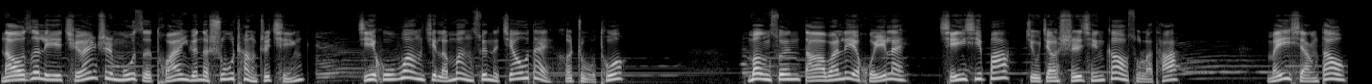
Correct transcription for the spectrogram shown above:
脑子里全是母子团圆的舒畅之情，几乎忘记了孟孙的交代和嘱托。孟孙打完猎回来。秦西巴就将实情告诉了他，没想到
